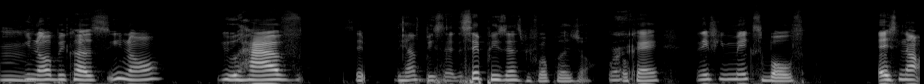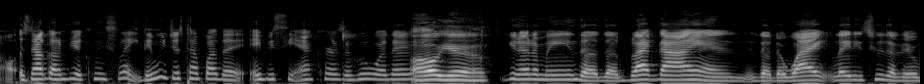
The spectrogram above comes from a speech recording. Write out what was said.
Mm. You know, because you know, you have they have business. They say business before pleasure. Right. Okay, and if you mix both, it's not it's not gonna be a clean slate. Then we just talk about the ABC anchors or who were there. oh yeah, you know what I mean? The the black guy and the the white lady too. That they're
